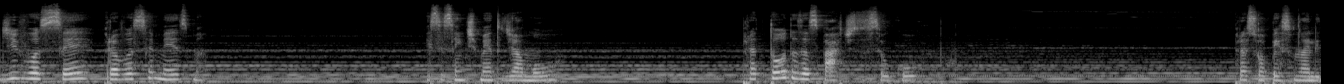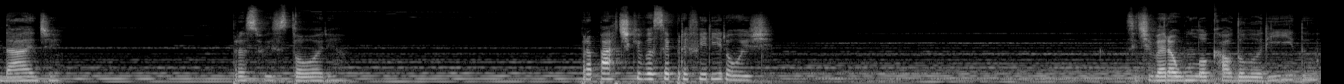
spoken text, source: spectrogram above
de você para você mesma. Esse sentimento de amor para todas as partes do seu corpo, para sua personalidade, para sua história, para a parte que você preferir hoje. se tiver algum local dolorido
